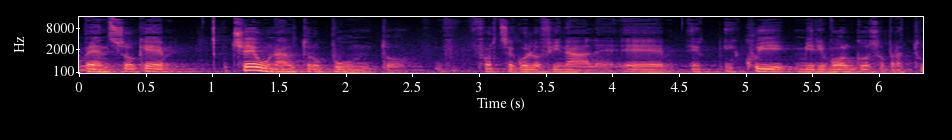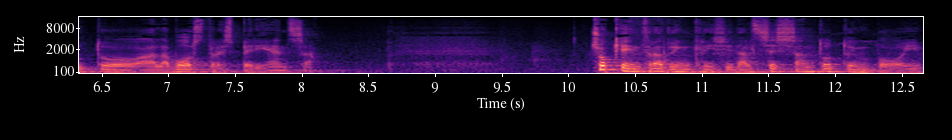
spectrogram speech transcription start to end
penso che c'è un altro punto, forse quello finale, e, e, e qui mi rivolgo soprattutto alla vostra esperienza. Ciò che è entrato in crisi dal 68 in poi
